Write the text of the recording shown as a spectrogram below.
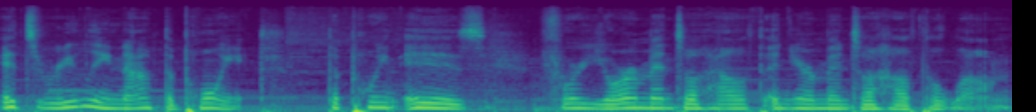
it's really not the point. The point is for your mental health and your mental health alone.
